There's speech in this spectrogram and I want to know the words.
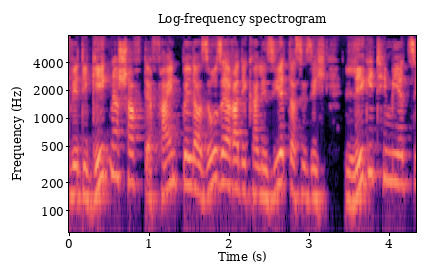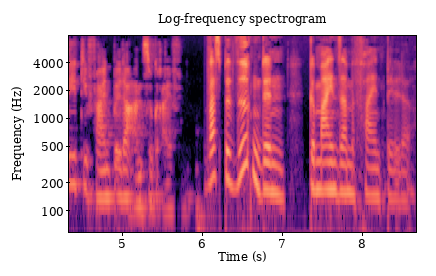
wird die Gegnerschaft der Feindbilder so sehr radikalisiert, dass sie sich legitimiert sieht, die Feindbilder anzugreifen. Was bewirken denn gemeinsame Feindbilder?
